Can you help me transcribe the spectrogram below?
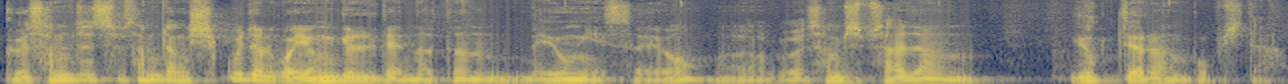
그 33장 19절과 연결된 어떤 내용이 있어요. 어, 그 34장 6절을 한번 봅시다.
